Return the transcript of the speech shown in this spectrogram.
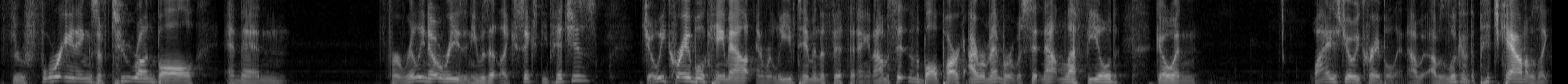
threw four innings of two run ball, and then for really no reason, he was at like 60 pitches. Joey Krehbiel came out and relieved him in the fifth inning. And I'm sitting in the ballpark. I remember it was sitting out in left field going, why is Joey Krehbiel in? I, I was looking at the pitch count. I was like,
